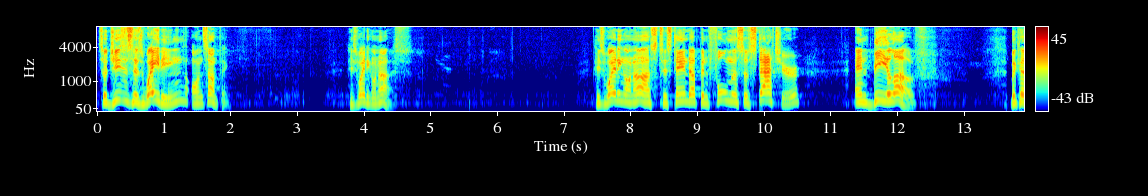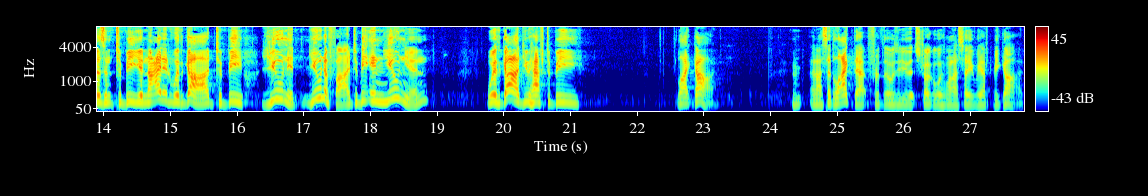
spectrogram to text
So Jesus is waiting on something. He's waiting on us. He's waiting on us to stand up in fullness of stature and be love. Because to be united with God, to be unit, unified, to be in union with God, you have to be like God. And I said like that for those of you that struggle with when I say we have to be God.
